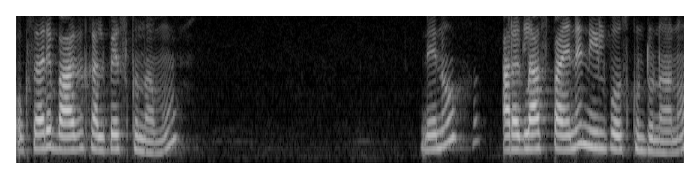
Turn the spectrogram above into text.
ఒకసారి బాగా కలిపేసుకుందాము. నేను అర గ్లాస్ పైన నీళ్ళు పోసుకుంటున్నాను.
